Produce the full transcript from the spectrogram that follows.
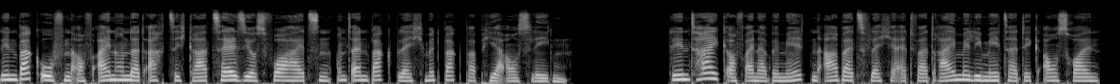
Den Backofen auf 180 Grad Celsius vorheizen und ein Backblech mit Backpapier auslegen. Den Teig auf einer bemehlten Arbeitsfläche etwa 3 mm dick ausrollen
